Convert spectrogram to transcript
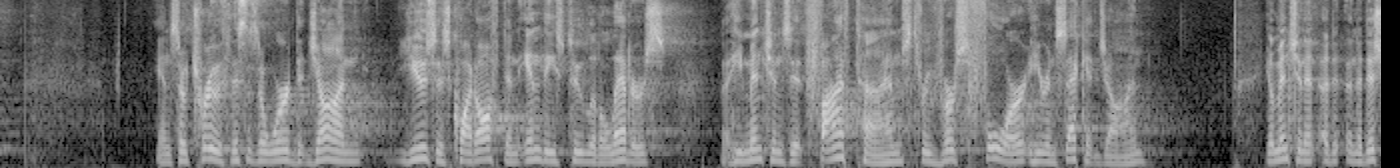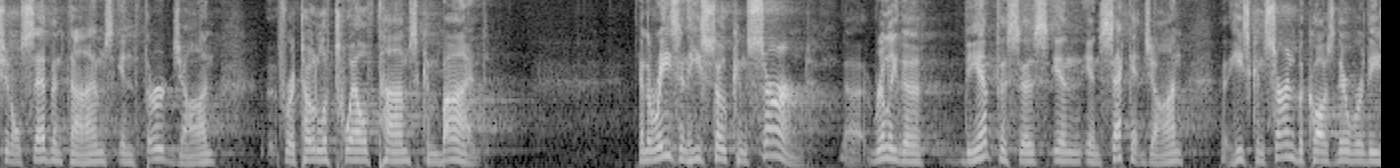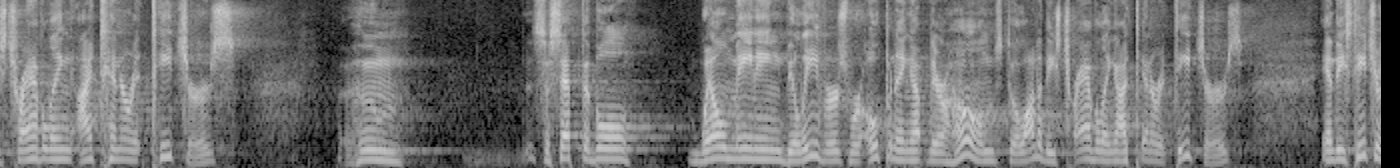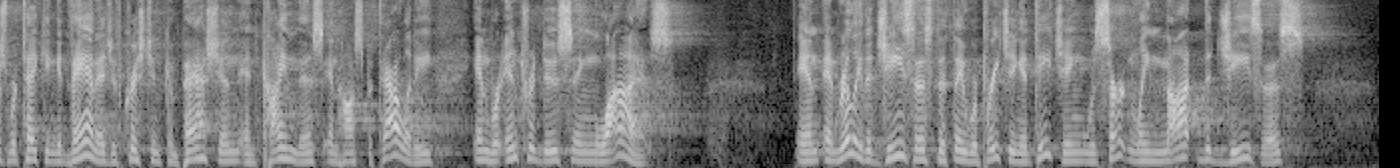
And so, truth, this is a word that John uses quite often in these two little letters. Uh, he mentions it five times through verse 4 here in 2 John. He'll mention it an additional seven times in 3 John for a total of 12 times combined. And the reason he's so concerned, uh, really the, the emphasis in, in 2 John, he's concerned because there were these traveling itinerant teachers whom susceptible, well meaning believers were opening up their homes to a lot of these traveling itinerant teachers. And these teachers were taking advantage of Christian compassion and kindness and hospitality and were introducing lies. And, and really, the Jesus that they were preaching and teaching was certainly not the Jesus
